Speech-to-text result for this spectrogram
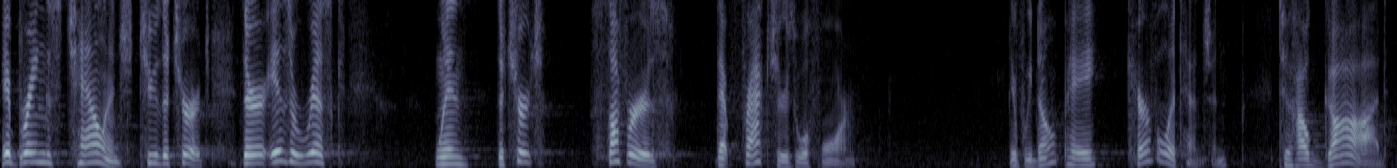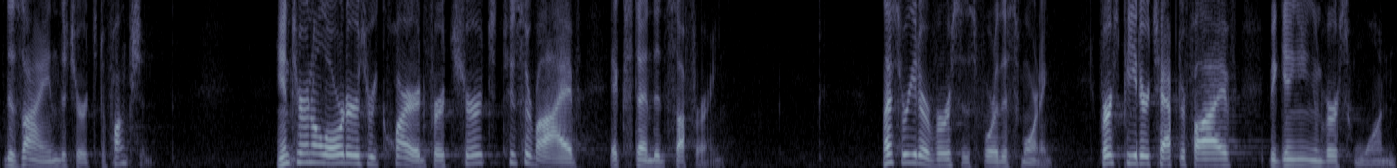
It brings challenge to the church. There is a risk when the church suffers that fractures will form. if we don't pay careful attention to how God designed the church to function. Internal order is required for a church to survive extended suffering. Let's read our verses for this morning. 1 Peter chapter 5 beginning in verse 1.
